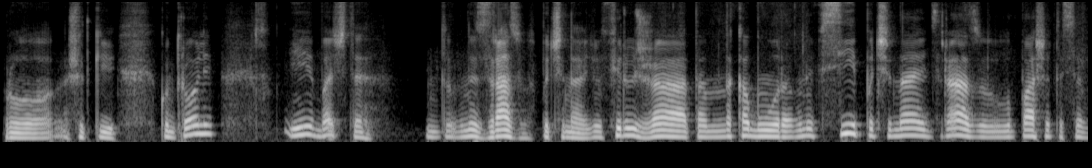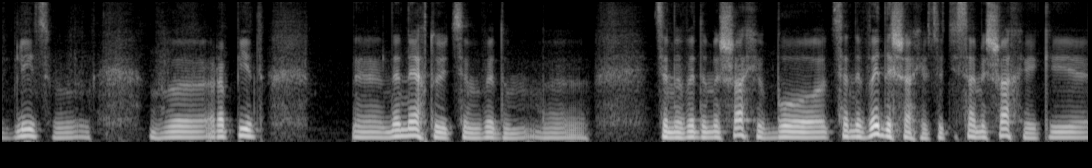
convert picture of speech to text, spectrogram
про швидкі контролі. І бачите, вони зразу починають. От Фірюжа, там, Накамура, вони всі починають зразу лупашитися в бліц, в, в рапід, Е, не нехтують цим видом. е, Цими видами шахів, бо це не види шахів, це ті самі шахи, які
